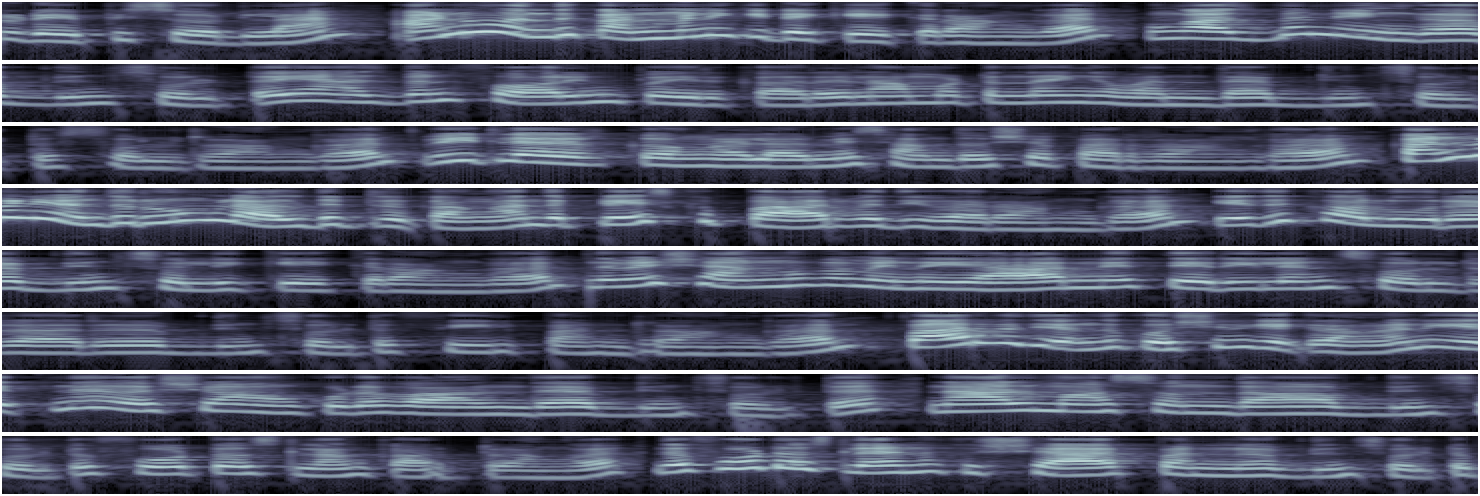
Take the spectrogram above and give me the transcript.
டுடே எபிசோட்ல அனு வந்து கண்மணி கிட்ட கேக்குறாங்க உங்க ஹஸ்பண்ட் எங்க? அப்படின்னு சொல்லிட்டு என் ஹஸ்பண்ட் ஃபாரின் போயிருக்காரு. நான் மட்டும் தான் இங்க வந்தேன். அப்படின்னு சொல்லிட்டு சொல்றாங்க. வீட்டுல இருக்கவங்க எல்லாருமே சந்தோஷப்படுறாங்க. கண்மணி வந்து ரூம்ல அழுதுட்டு இருக்காங்க அந்த பிளேஸ்க்கு பார்வதி வராங்க. எதுக்கு அழுவுற அப்படின்னு சொல்லி கேக்குறாங்க. இந்த மாதிரி சண்முகம் என்ன யாருன்னே தெரியலன்னு சொல்றாரு அப்படின்னு சொல்லிட்டு ஃபீல் பண்றாங்க. பார்வதி வந்து கொஸ்டின் கேக்குறாங்க. நீ எத்தனை வருஷம் அவங்க கூட வாழ்ந்த அப்படின்னு சொல்லிட்டு. நாலு மாசம் தான் அப்படின்னு சொல்லிட்டு போட்டோஸ் எல்லாம் காட்டுறாங்க. இந்த போட்டோஸ்ல எனக்கு ஷேர் பண்ணு அப்படின்னு சொல்லிட்டு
